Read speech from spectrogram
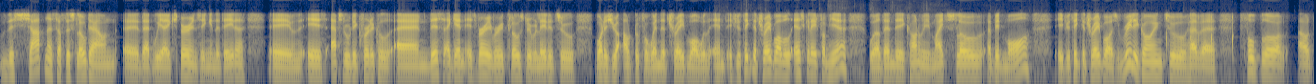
the sharpness of the slowdown uh, that we are experiencing in the data uh, is absolutely critical. And this, again, is very, very closely related to what is your outlook for when the trade war will end. If you think the trade war will escalate from here, well, then the economy might slow a bit more. If you think the trade war is really going to have a full blow-out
